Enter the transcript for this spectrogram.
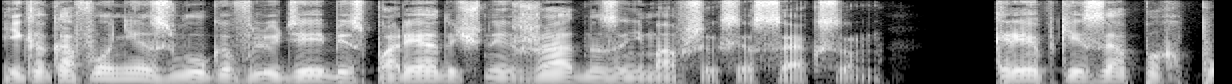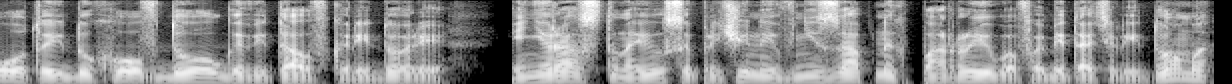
и какофония звуков людей, беспорядочно и жадно занимавшихся сексом. Крепкий запах пота и духов долго витал в коридоре и не раз становился причиной внезапных порывов обитателей дома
